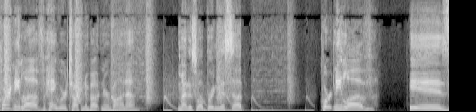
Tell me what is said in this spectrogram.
Courtney Love. Hey, we are talking about Nirvana. Might as well bring this up. Courtney Love is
